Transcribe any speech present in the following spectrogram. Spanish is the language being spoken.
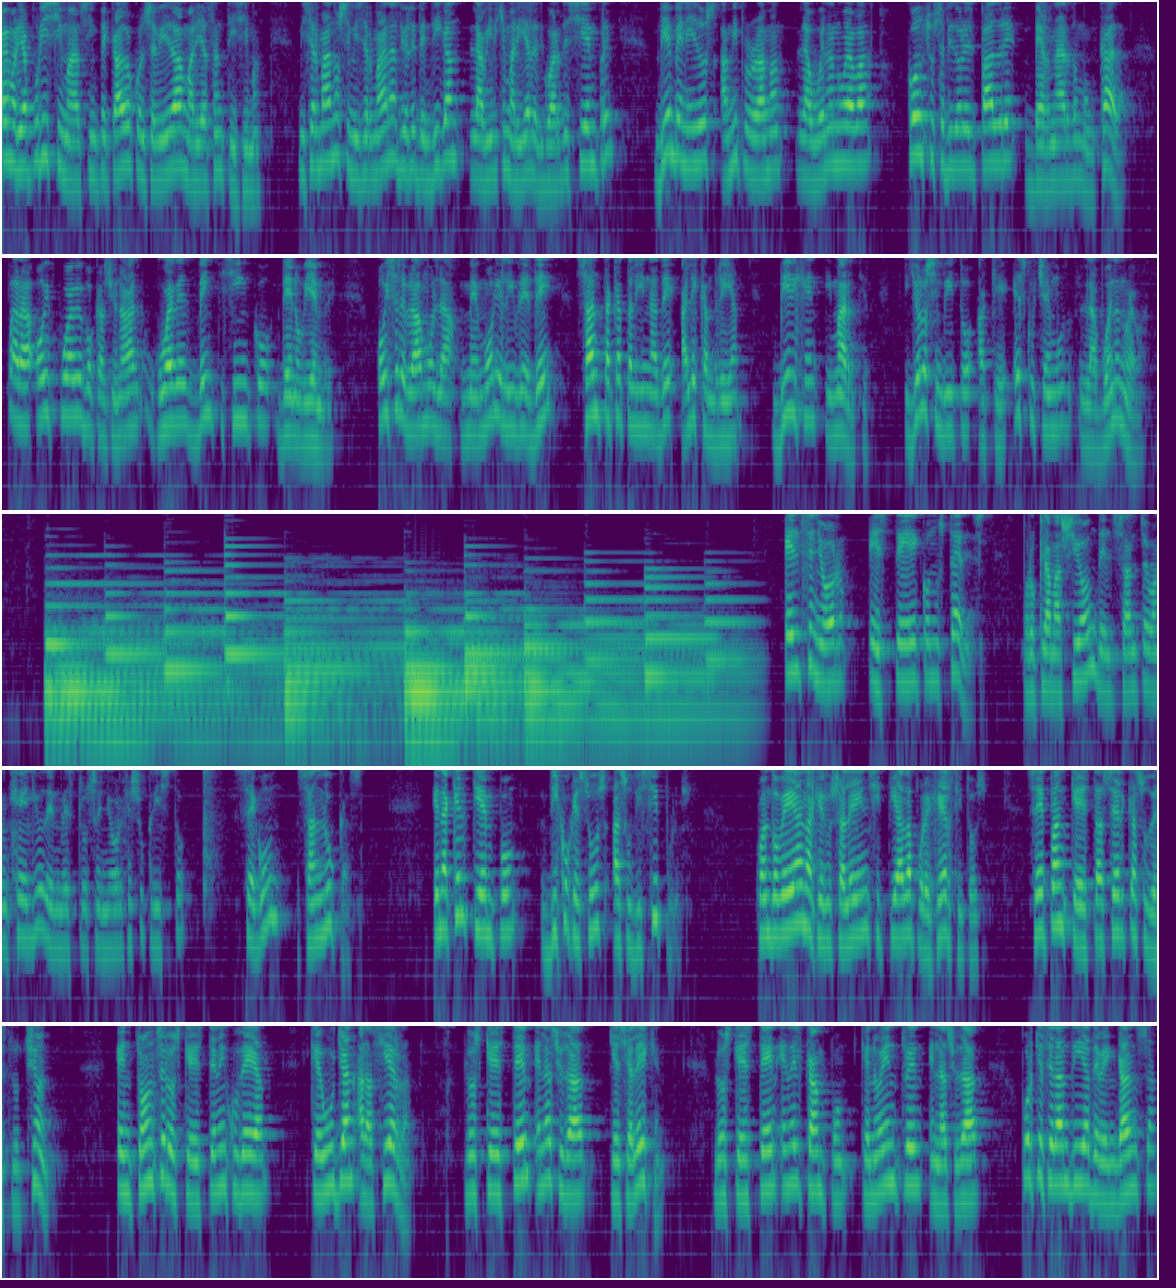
Ave María Purísima, sin pecado concebida, María Santísima. Mis hermanos y mis hermanas, Dios les bendiga, la Virgen María les guarde siempre. Bienvenidos a mi programa La Buena Nueva con su servidor el Padre Bernardo Moncada para hoy jueves vocacional, jueves 25 de noviembre. Hoy celebramos la memoria libre de Santa Catalina de Alejandría, Virgen y Mártir y yo los invito a que escuchemos la buena nueva. El Señor esté con ustedes. Proclamación del Santo Evangelio de nuestro Señor Jesucristo, según San Lucas. En aquel tiempo dijo Jesús a sus discípulos, cuando vean a Jerusalén sitiada por ejércitos, sepan que está cerca su destrucción. Entonces los que estén en Judea, que huyan a la sierra. Los que estén en la ciudad, que se alejen. Los que estén en el campo, que no entren en la ciudad, porque serán días de venganza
